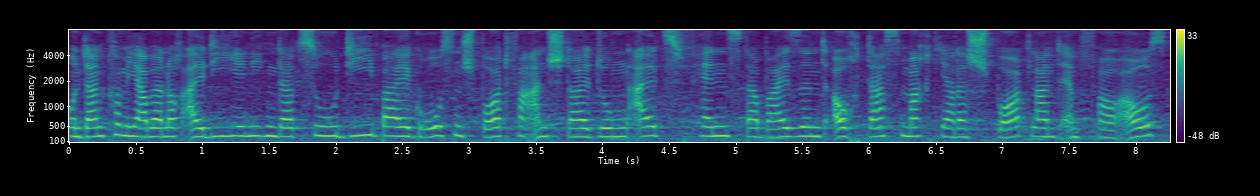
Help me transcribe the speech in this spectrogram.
Und dann kommen ja aber noch all diejenigen dazu, die bei großen Sportveranstaltungen als Fans dabei sind. Auch das macht ja das Sportland MV aus.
